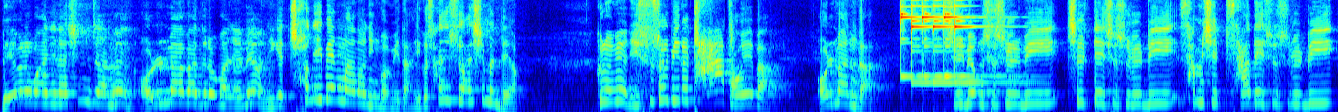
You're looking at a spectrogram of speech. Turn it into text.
뇌혈관이나 심장은 얼마가 들어가냐면 이게 1200만 원인 겁니다. 이거 산수하시면 돼요. 그러면 이 수술비를 다 더해봐. 얼마인가? 질병 수술비, 7대 수술비, 34대 수술비,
